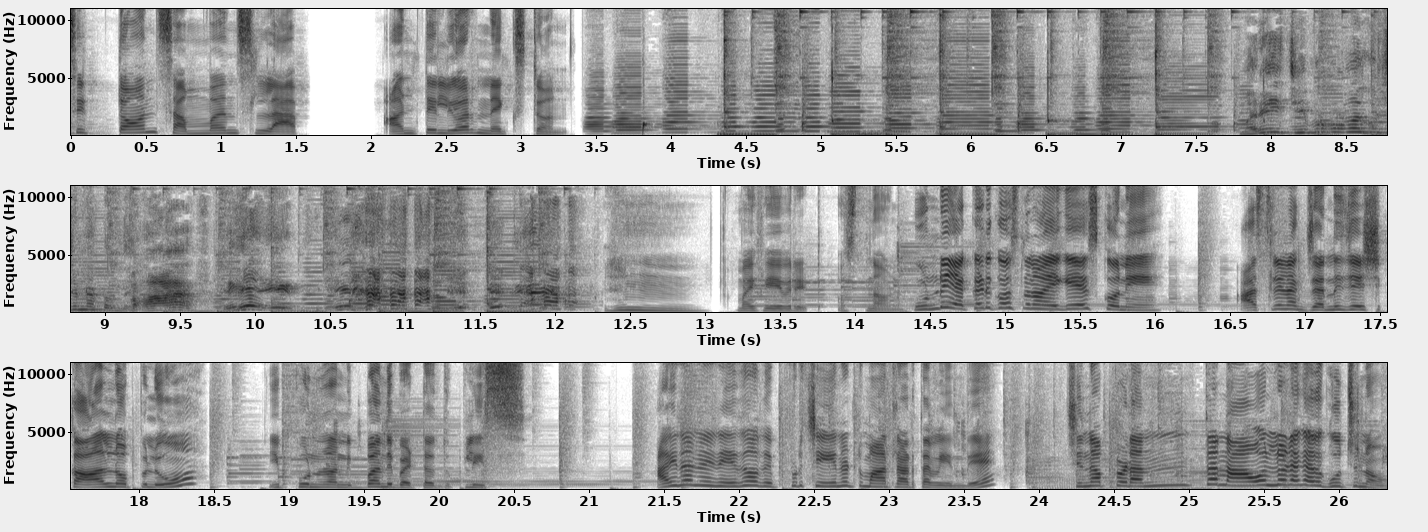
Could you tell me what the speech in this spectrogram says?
Sit on someone's lap until your next turn మరీ చీపురు కూర్చున్నట్టుంది. మై ఫేవరెట్ వస్తున్నాను ఉండు ఎక్కడికి వస్తున్నావు? ఎగేసుకొని. అసలే నాకు జర్నీ చేసి కాలు నొప్పులు. ఇప్పుడు నన్ను ఇబ్బంది పెట్టద్దు ప్లీజ్ అయినా నేనేదో అది ఎప్పుడు చేయనట్టు మాట్లాడతావేందే? చిన్నప్పుడు అంతా నా ఊళ్ళోనే కదా కూర్చున్నావు.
